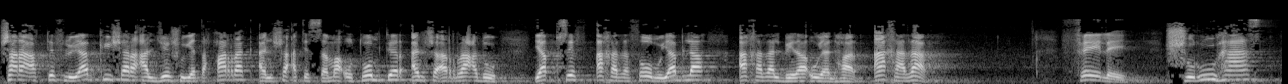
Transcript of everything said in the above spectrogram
شرع الطفل یبکی شرع الجيش يتحرك انشأت السماء تمطر انشأ الرعد يقصف اخذ ثوب يبلى اخذ البناء ينهار اخذ فعل شروع هست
